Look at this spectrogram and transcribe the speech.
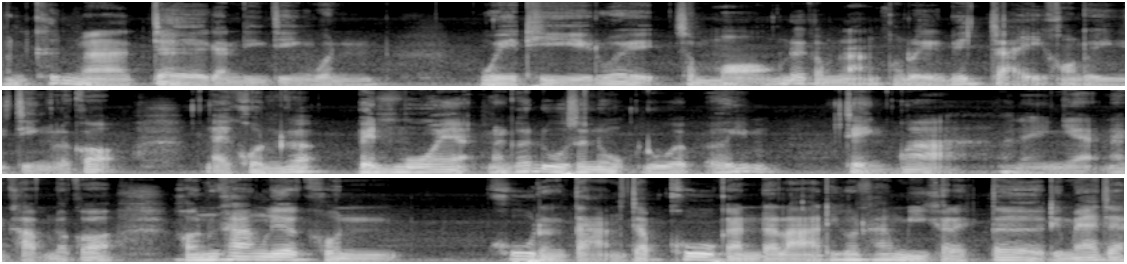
มันขึ้นมาเจอกันจริง ๆ บนเวทีด้วยสมองด้วยกำลังของตัวเองด้วยใจของตัวเองจริง ๆ แล้วก็หลายคนก็เป็นมวยอะมันก็ดูสนุกดูแบบเอ้ยเจ๋งว่ะอะไรเงี้ยนะครับ แล้วก็ค่อนข้างเลือกคนคู่ต่างๆ จับคู่กันดาราที่ค่อนข้างมี character ถึงแม้จะ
